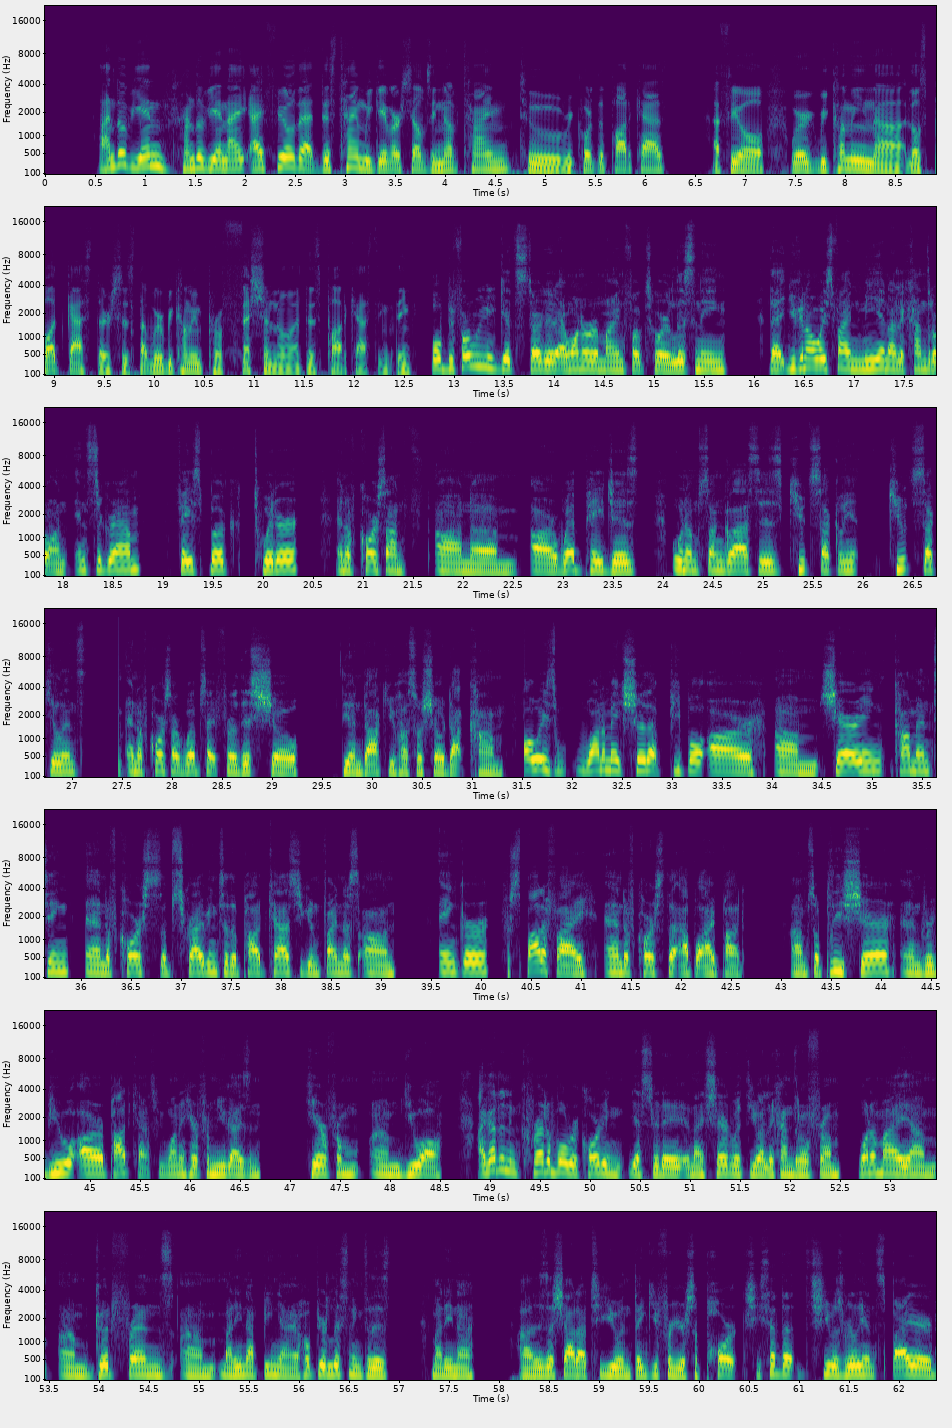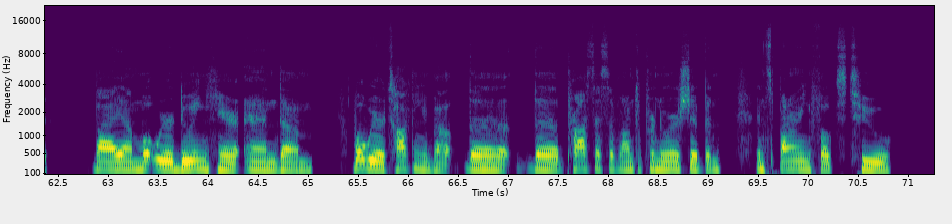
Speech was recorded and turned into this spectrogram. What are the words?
Ando bien, ando bien. I, I feel that this time we gave ourselves enough time to record the podcast. I feel we're becoming uh, los podcasters, we're becoming professional at this podcasting thing. Well, before we get started, I want to remind folks who are listening that you can always find me and Alejandro on Instagram, Facebook, Twitter, and of course on on um, our web pages, Unum Sunglasses, Cute Succulent, Cute Succulents, and of course our website for this show, theundocuhustleshow.com. Always want to make sure that people are um, sharing, commenting, and of course subscribing to the podcast. You can find us on Anchor, Spotify, and of course the Apple iPod. Um, so please share and review our podcast. We want to hear from you guys and hear from um, you all. I got an incredible recording yesterday, and I shared with you, Alejandro, from one of my um, um, good friends, um, Marina Pina. I hope you're listening to this, Marina. Uh, this is a shout out to you and thank you for your support. She said that she was really inspired by um, what we were doing here and um, what we were talking about the the process of entrepreneurship and inspiring folks to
